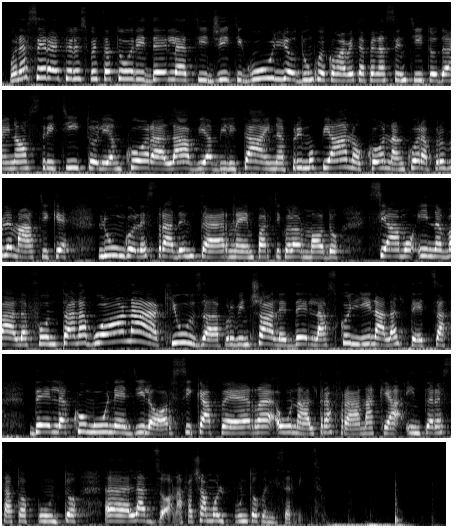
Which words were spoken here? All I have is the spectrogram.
Buonasera ai telespettatori del TG Tiguglio, dunque come avete appena sentito dai nostri titoli ancora la viabilità in primo piano con ancora problematiche lungo le strade interne, in particolar modo siamo in Val Fontana Buona, chiusa la provinciale della Scoglina all'altezza del comune di Lorsica per un'altra frana che ha interessato appunto eh, la zona. Facciamo il punto con il servizio.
